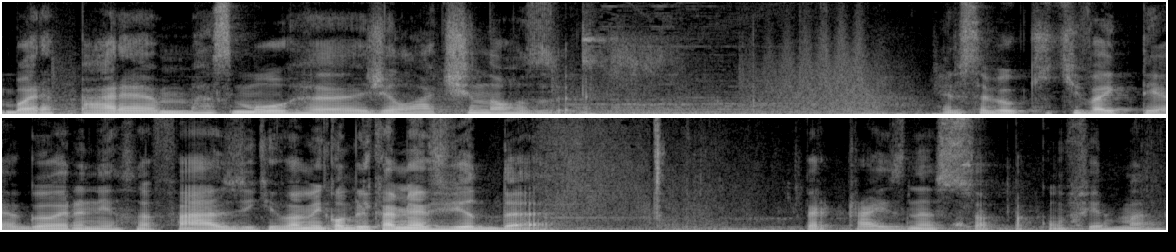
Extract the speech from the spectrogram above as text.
Bora para masmorra gelatinosa. Quero saber o que, que vai ter agora nessa fase que vai me complicar minha vida. Pra trás, né? Só pra confirmar.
